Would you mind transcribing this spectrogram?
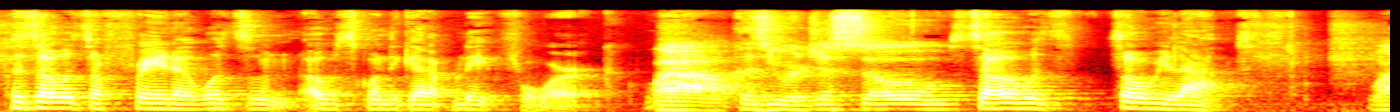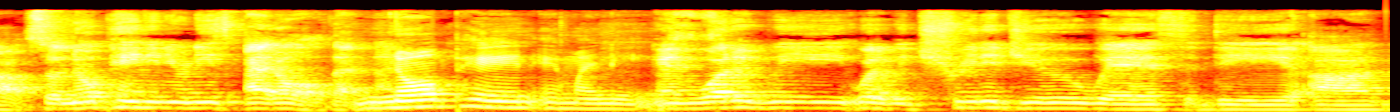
because I was afraid I wasn't I was going to get up late for work. Wow. Because you were just so So I was so relaxed. wow. So no pain in your knees at all that night. No pain in my knees. And what did we what did we treated you with the uh,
